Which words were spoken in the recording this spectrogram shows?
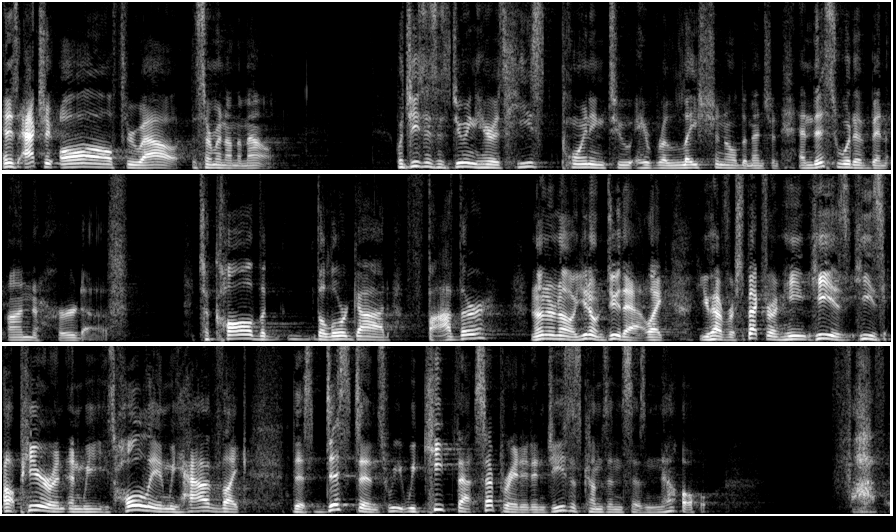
And it's actually all throughout the Sermon on the Mount. What Jesus is doing here is he's pointing to a relational dimension. And this would have been unheard of. To call the, the Lord God Father, no, no, no, you don't do that. Like, you have respect for him. He, he is, he's up here and, and we, he's holy and we have like this distance. We, we keep that separated. And Jesus comes in and says, No, Father.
